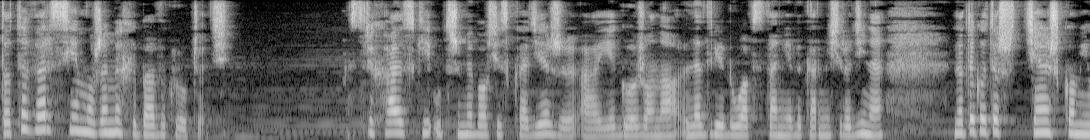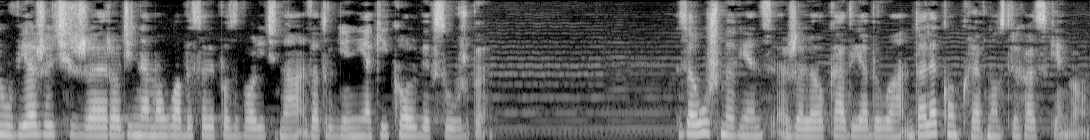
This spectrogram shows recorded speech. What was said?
to tę wersję możemy chyba wykluczyć. Strychalski utrzymywał się z kradzieży, a jego żona ledwie była w stanie wykarmić rodzinę, dlatego też ciężko mi uwierzyć, że rodzina mogłaby sobie pozwolić na zatrudnienie jakiejkolwiek służby. Załóżmy więc, że Leokadia była daleką krewną Strychalskiego.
